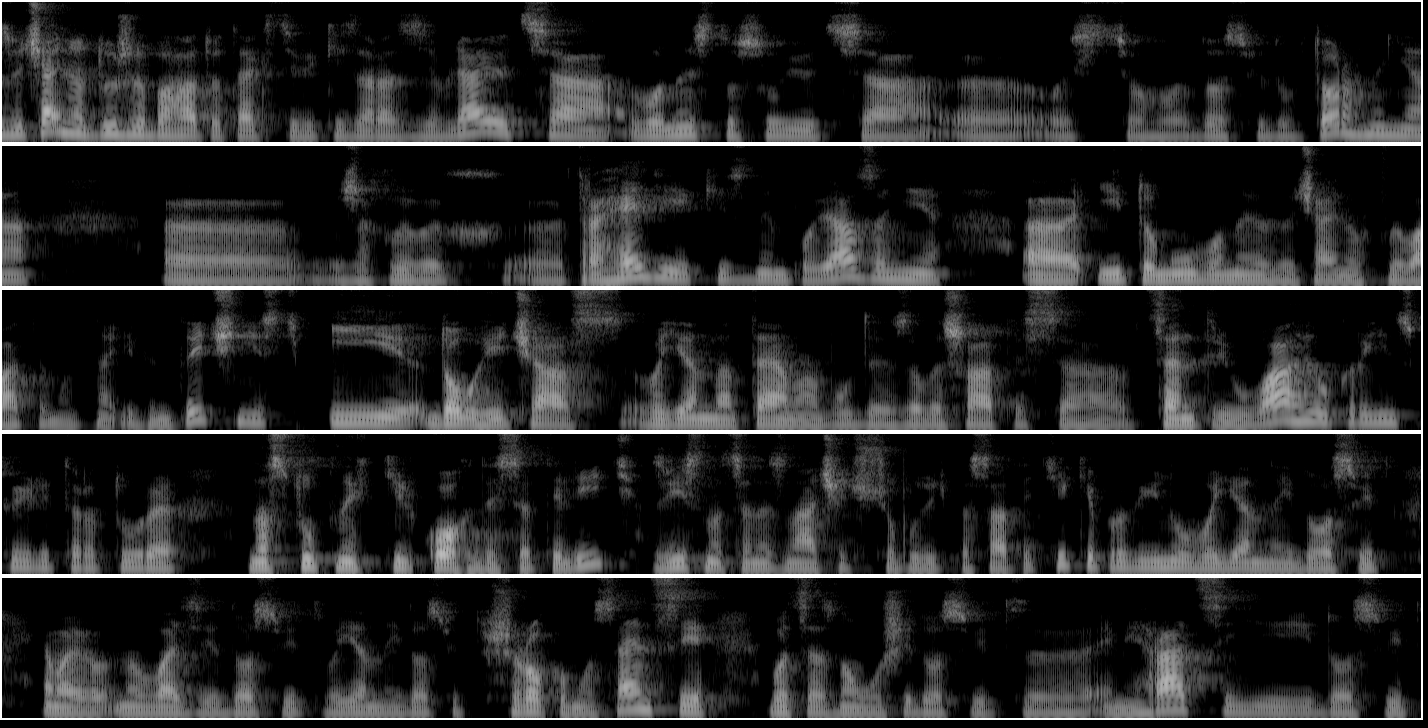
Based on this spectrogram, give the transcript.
Звичайно, дуже багато текстів, які зараз з'являються, вони стосуються е, ось цього досвіду вторгнення, е, жахливих е, трагедій, які з ним пов'язані, е, і тому вони, звичайно, впливатимуть на ідентичність. І довгий час воєнна тема буде залишатися в центрі уваги української літератури. Наступних кількох десятиліть, звісно, це не значить, що будуть писати тільки про війну, воєнний досвід. Я маю на увазі досвід, воєнний досвід в широкому сенсі, бо це знову ж і досвід е, еміграції, і досвід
